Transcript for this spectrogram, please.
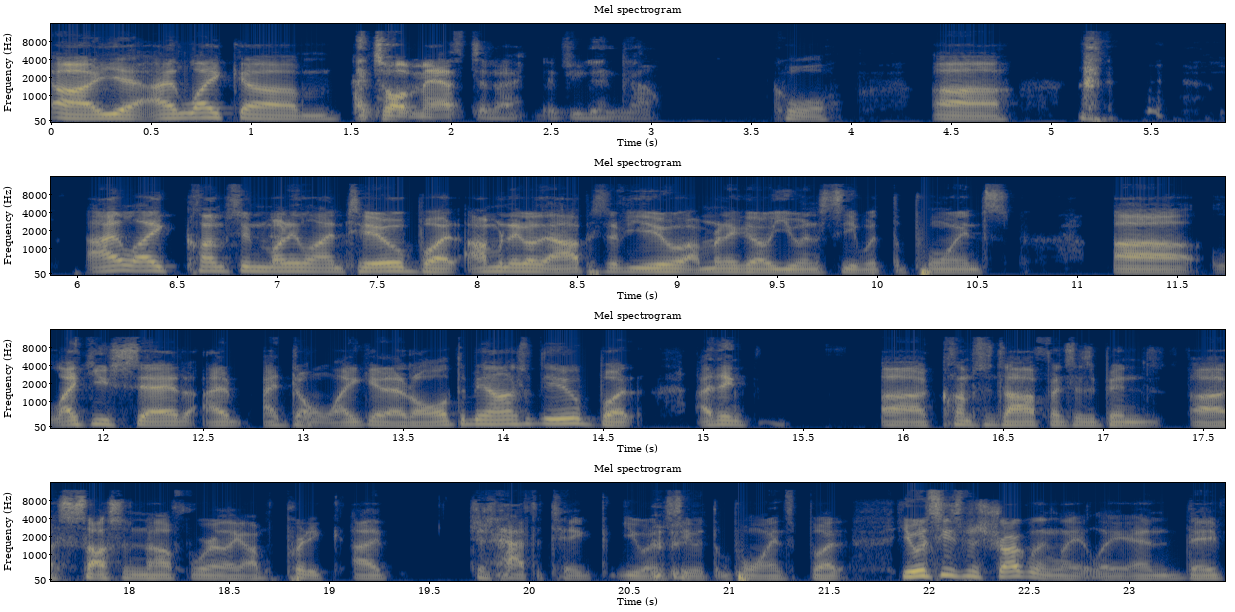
Uh, yeah, I like um, I taught math today. If you didn't know, cool. Uh, I like Clemson money line too, but I'm gonna go the opposite of you. I'm gonna go UNC with the points. Uh, like you said, I I don't like it at all to be honest with you, but I think uh, Clemson's offense has been uh, sus enough where like I'm pretty I just have to take UNC with the points. But UNC's been struggling lately, and they've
